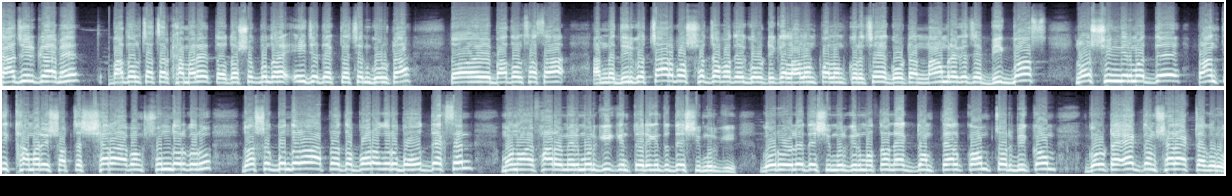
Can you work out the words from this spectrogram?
কাজুর গ্রামে। বাদল চাচার খামারে, তো দর্শক বন্ধুরা, এই যে দেখতেছেন গরুটা, তো এই বাদল চাচা, আমরা দীর্ঘ চার বছর যাবত এই গরুটিকে লালন পালন করেছে। গরুটার নাম রেখেছে বিগ বস নরসিংদীর মধ্যে প্রান্তিক খামারের সবচেয়ে সেরা এবং সুন্দর গরু। দর্শক বন্ধুরা, আপনারা তো বড় গরু বহুত দেখছেন, মনে হয় ফার্মের মুরগি, কিন্তু এটা কিন্তু দেশি মুরগি। গরু হলে দেশি মুরগির মতন একদম তেল কম, চর্বি কম, গরুটা একদম সেরা একটা গরু।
